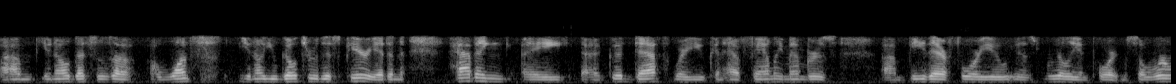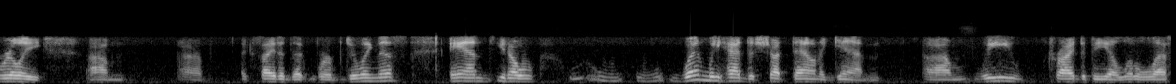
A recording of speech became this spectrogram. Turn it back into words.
Um, you know, this is a, a once, you know, you go through this period and having a, a good death where you can have family members um, be there for you is really important. So we're really um, uh, excited that we're doing this. And you know, when we had to shut down again, um, we tried to be a little less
